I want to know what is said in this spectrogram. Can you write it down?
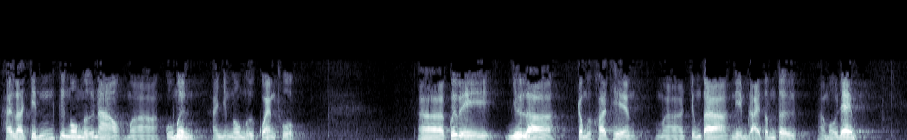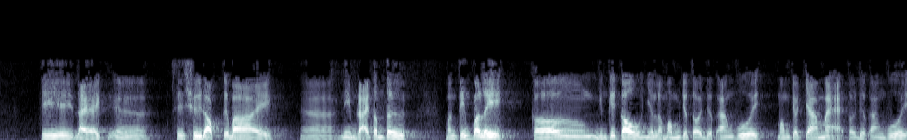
hay là chính cái ngôn ngữ nào mà của mình hay những ngôn ngữ quen thuộc. À, quý vị như là trong cái khóa thiền mà chúng ta niệm đại tâm từ à, mỗi đêm thì đại à, thì sư đọc cái bài à, niệm đại tâm từ bằng tiếng Pali có những cái câu như là mong cho tôi được an vui mong cho cha mẹ tôi được an vui.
